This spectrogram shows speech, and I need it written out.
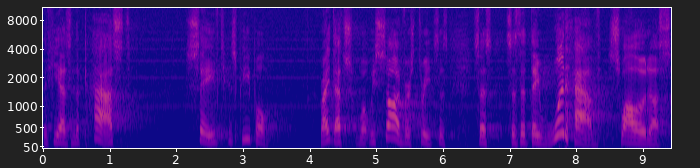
that He has in the past saved His people. Right? That's what we saw in verse 3. It says, says, says that they would have swallowed us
